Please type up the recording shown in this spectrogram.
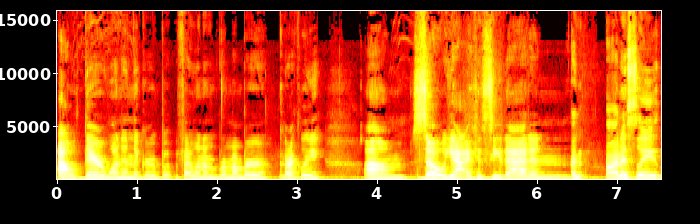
out there one in the group, if I want to remember correctly. Um, so yeah, I could see that, and And honestly,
